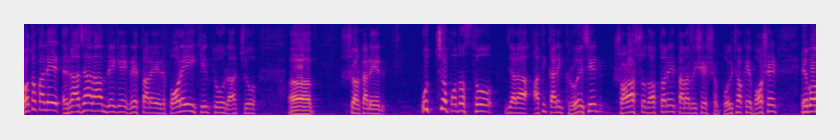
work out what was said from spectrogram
গতকালে রাজারাম রেগে গ্রেপ্তারের পরেই কিন্তু রাজ্য সরকারের উচ্চ পদস্থ যারা আধিকারিক রয়েছেন, স্বরাষ্ট্র দপ্তরে তারা বিশেষ বৈঠকে বসেন এবং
